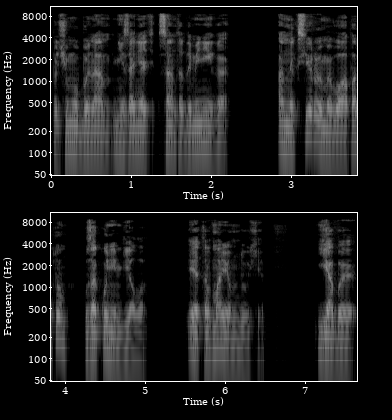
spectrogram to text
почему бы нам не занять Санто-Доминго? Аннексируем его, а потом узаконим дело. Это в моем духе. Я бы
